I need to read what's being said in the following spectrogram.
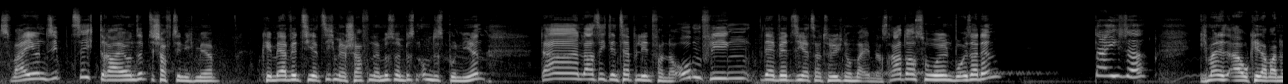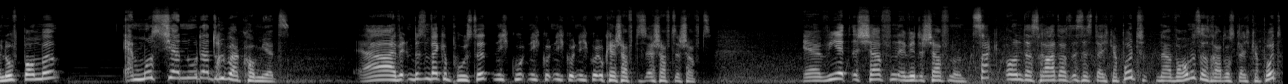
72, 73 schafft sie nicht mehr. Okay, mehr wird sie jetzt nicht mehr schaffen, dann müssen wir ein bisschen umdisponieren. Dann lasse ich den Zeppelin von da oben fliegen. Der wird sich jetzt natürlich nochmal eben das Rad ausholen. Wo ist er denn? Da ist er. Ich meine, ah, okay, da war eine Luftbombe. Er muss ja nur da drüber kommen jetzt. Ja, er wird ein bisschen weggepustet. Nicht gut, nicht gut, nicht gut, nicht gut. Okay, er schafft es, er schafft es, er schafft es. Er wird es schaffen, er wird es schaffen und zack. Und das Rathaus ist jetzt gleich kaputt. Na, warum ist das Rathaus gleich kaputt?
